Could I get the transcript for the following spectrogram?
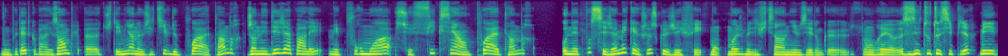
Donc peut-être que par exemple, euh, tu t'es mis un objectif de poids à atteindre. J'en ai déjà parlé, mais pour moi, se fixer un poids à atteindre, honnêtement, c'est jamais quelque chose que j'ai fait. Bon, moi, je m'étais fixé un IMC, donc euh, en vrai, euh, c'est tout aussi pire. Mais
